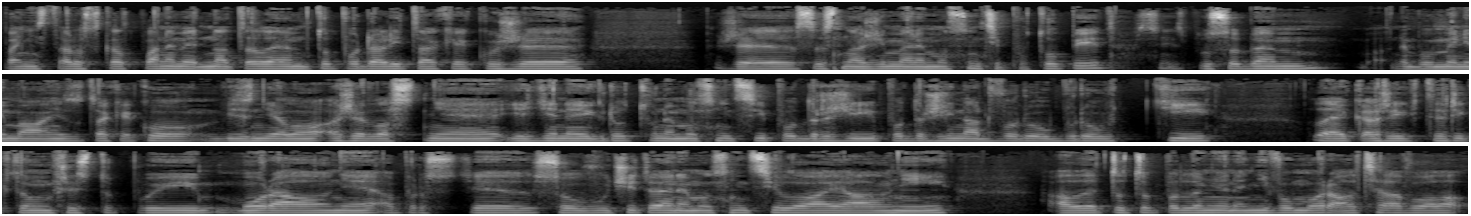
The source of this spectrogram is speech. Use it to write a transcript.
paní starostka s panem jednatelem to podali tak, jako že, že se snažíme nemocnici potopit svým způsobem, nebo minimálně to tak jako vyznělo a že vlastně jediný, kdo tu nemocnici podrží, podrží nad vodou, budou ti lékaři, kteří k tomu přistupují morálně a prostě jsou vůči té nemocnici loajální, ale toto podle mě není o morálce a o,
